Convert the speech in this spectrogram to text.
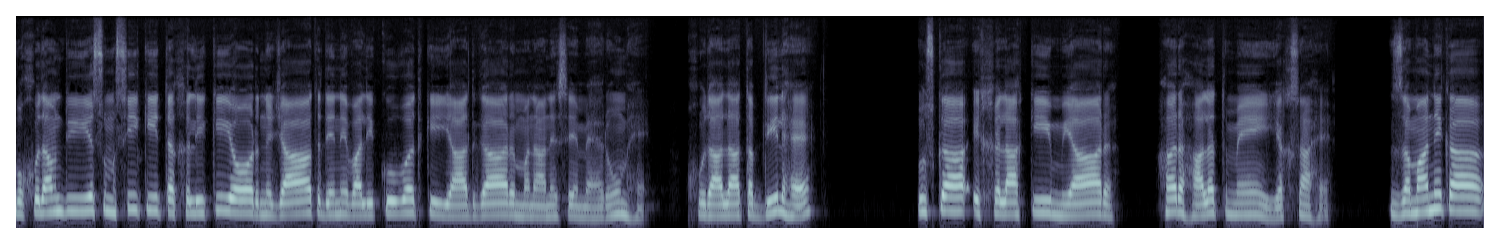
وہ خدا یس مسیح کی تخلیقی اور نجات دینے والی قوت کی یادگار منانے سے محروم ہے خدا لا تبدیل ہے۔ اس کا اخلاقی معیار ہر حالت میں یکساں ہے۔ زمانے کا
